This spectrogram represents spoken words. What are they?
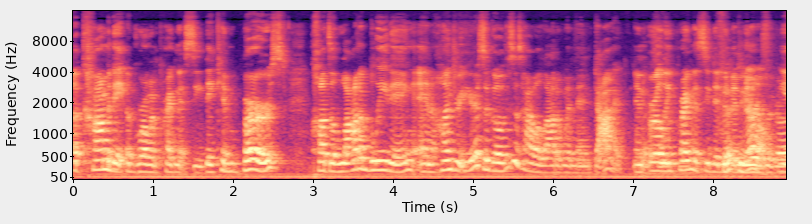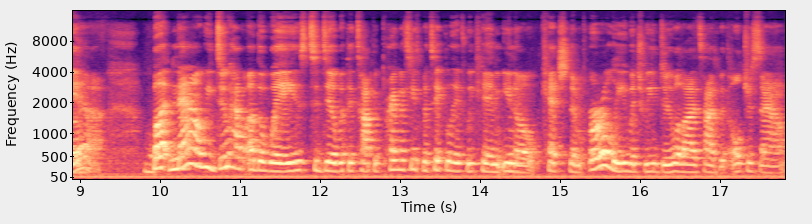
accommodate a growing pregnancy. They can burst, cause a lot of bleeding, and hundred years ago, this is how a lot of women died in early pregnancy. Didn't 50 even know. years ago. Yeah. But now we do have other ways to deal with ectopic pregnancies, particularly if we can, you know, catch them early, which we do a lot of times with ultrasound.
